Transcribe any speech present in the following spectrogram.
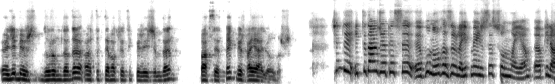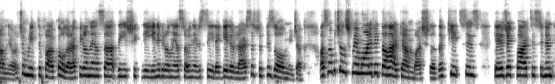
öyle bir durumda da artık demokratik bir rejimden bahsetmek bir hayal olur. Şimdi iktidar cephesi e, bunu hazırlayıp meclise sunmayı e, planlıyor. Cumhur İttifakı olarak bir anayasa değişikliği, yeni bir anayasa önerisiyle gelirlerse sürpriz olmayacak. Aslında bu çalışmaya muhalefet daha erken başladı ki siz Gelecek Partisi'nin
